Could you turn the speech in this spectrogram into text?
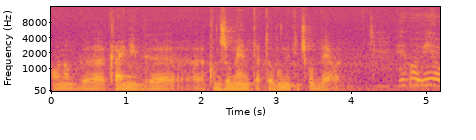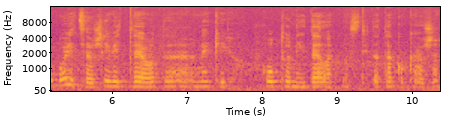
onog e, krajnjeg e, konzumenta tog umetničkog dela. Evo, vi obojica živite od e, nekih kulturnih delatnosti, da tako kažem.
